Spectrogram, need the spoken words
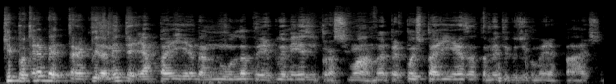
che potrebbe tranquillamente riapparire dal nulla per due mesi il prossimo anno, eh, per poi sparire esattamente così come è riapparso.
